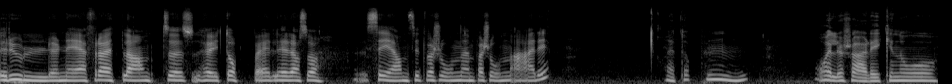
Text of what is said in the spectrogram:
ruller ned fra et eller annet høyt oppe, eller altså se an situasjonen den personen er i. Nettopp. Mm. Og ellers så er det ikke noe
